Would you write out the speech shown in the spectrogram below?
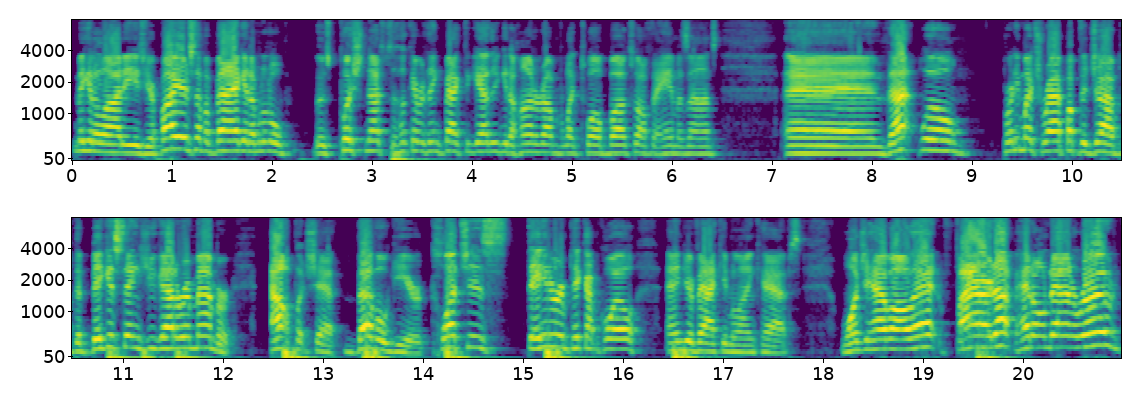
Make it a lot easier. Buy yourself a bag and a little those push nuts to hook everything back together. You can get a hundred of them for like 12 bucks off the Amazons. And that will pretty much wrap up the job. But the biggest things you got to remember, output shaft, bevel gear, clutches, stator and pickup coil, and your vacuum line caps. Once you have all that, fire it up, head on down the road.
